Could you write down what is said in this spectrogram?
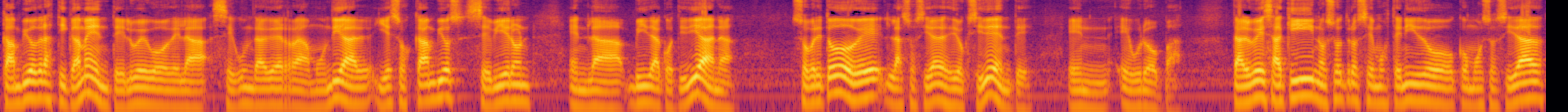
cambió drásticamente luego de la Segunda Guerra Mundial y esos cambios se vieron en la vida cotidiana, sobre todo de las sociedades de Occidente en Europa. Tal vez aquí nosotros hemos tenido como sociedad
